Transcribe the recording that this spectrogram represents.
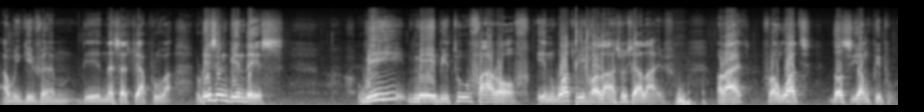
and we give them the necessary approval. Reason being this, we may be too far off in what we call our social life, all right, from what those young people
